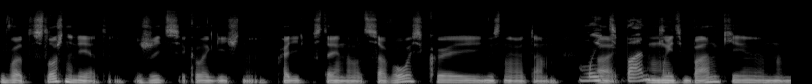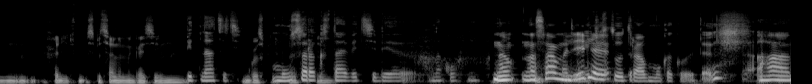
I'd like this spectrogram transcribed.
Вот, сложно ли это? Жить экологично? Ходить постоянно вот с авоськой, не знаю, там... Мыть а, банки, Мыть банки, ходить в специальные магазины. 15 Господи, мусорок прости. ставить себе на кухне. Но на самом Блин, я деле, чувствую травму какую-то. а,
